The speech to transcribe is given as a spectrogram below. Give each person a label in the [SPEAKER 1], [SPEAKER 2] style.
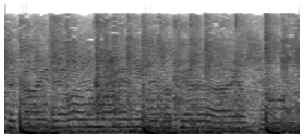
[SPEAKER 1] 世界では稀に出かける愛を信じ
